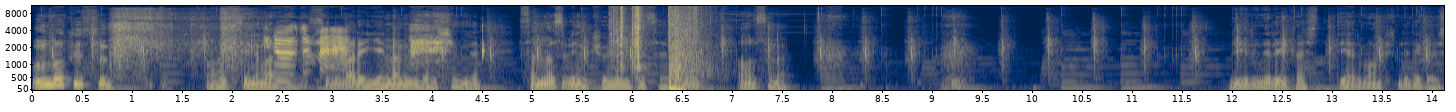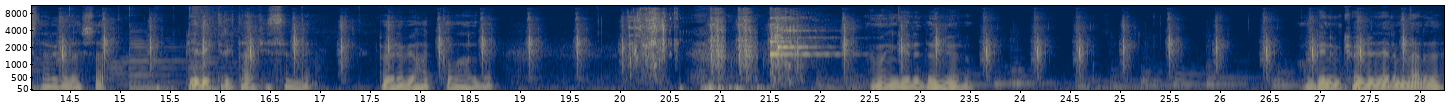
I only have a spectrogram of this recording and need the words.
Oğlum ne yapıyorsun? Aa, seni var ya. Seni var ya yemem mi ben şimdi? Sen nasıl benim köylümü kesersin? Al sana. Diğeri nereye kaçtı? Diğer vampir nereye kaçtı arkadaşlar? Bir elektrik daha kesildi. Böyle bir hakkı vardı. Hemen geri dönüyorum. Benim köylülerim nerede?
